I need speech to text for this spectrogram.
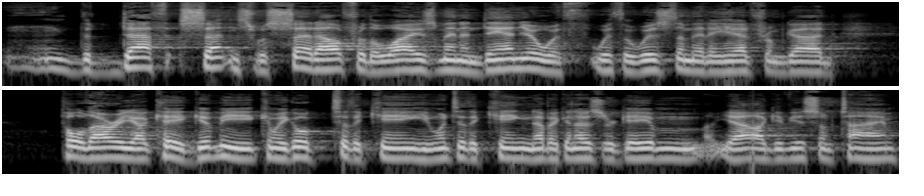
the death sentence was set out for the wise men, and Daniel, with, with the wisdom that he had from God, told Arioch, okay, give me, can we go to the king? He went to the king. Nebuchadnezzar gave him, yeah, I'll give you some time.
